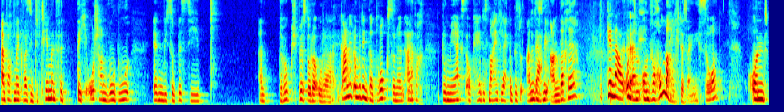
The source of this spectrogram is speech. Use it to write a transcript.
Einfach mal quasi die Themen für dich anschauen, wo du irgendwie so ein bisschen einen Druck spürst oder, oder gar nicht unbedingt einen Druck, sondern einfach du merkst, okay, das mache ich vielleicht ein bisschen anders Ja. wie andere. Genau. Und Ähm, und warum mache ich das eigentlich so? Und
